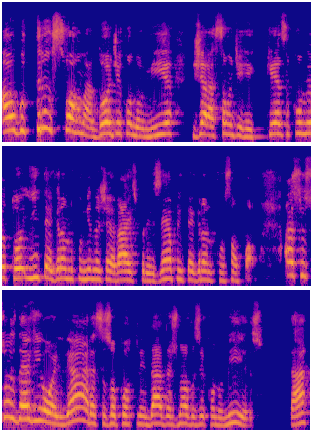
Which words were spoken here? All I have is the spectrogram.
algo transformador de economia, geração de riqueza, como eu estou integrando com Minas Gerais, por exemplo, integrando com São Paulo. As pessoas devem olhar essas oportunidades das novas economias, tá?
